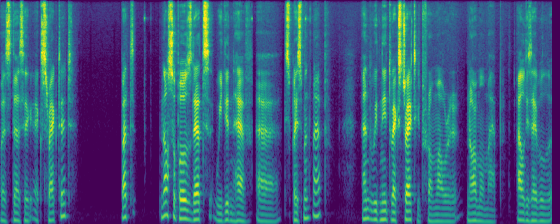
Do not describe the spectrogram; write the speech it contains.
was thus extracted. But now suppose that we didn't have a displacement map and we'd need to extract it from our normal map. I'll disable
